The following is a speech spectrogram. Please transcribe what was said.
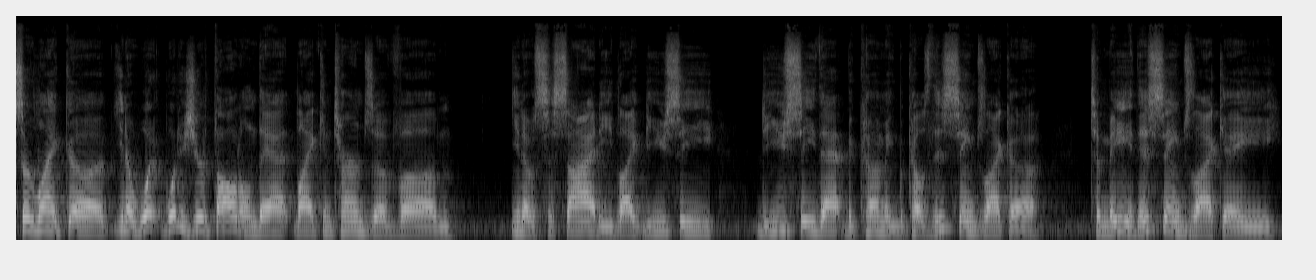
So, like, uh, you know, what what is your thought on that? Like, in terms of, um, you know, society. Like, do you see do you see that becoming? Because this seems like a, to me, this seems like a,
